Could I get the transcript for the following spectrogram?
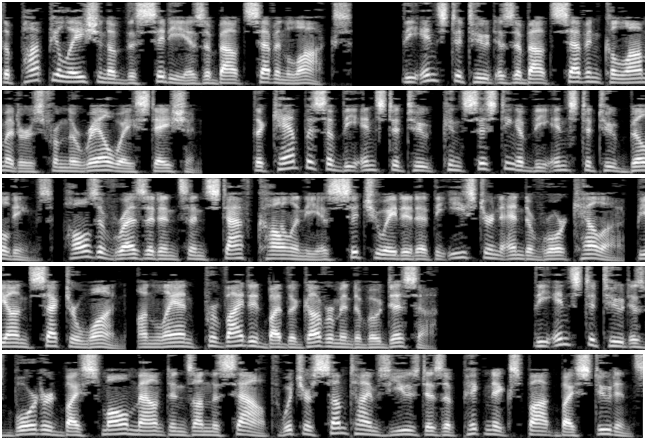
The population of the city is about 7 lakhs. The institute is about 7 kilometers from the railway station. The campus of the institute consisting of the institute buildings, halls of residence and staff colony is situated at the eastern end of Rourkela, beyond Sector 1, on land provided by the government of Odisha. The institute is bordered by small mountains on the south which are sometimes used as a picnic spot by students.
